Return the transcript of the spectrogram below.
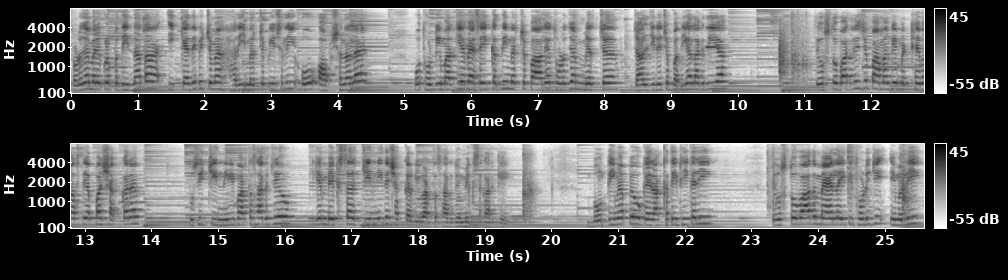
ਥੋੜਾ ਜਿਹਾ ਮੇਰੇ ਕੋਲ ਪੁਦੀਨਾ ਤਾਂ ਇੱਕ ਇਹਦੇ ਵਿੱਚ ਮੈਂ ਹਰੀ ਮਿਰਚ ਪੀਸ ਲਈ, ਉਹ ਆਪਸ਼ਨਲ ਹੈ। ਉਹ ਤੁਹਾਡੀ ਮਰਜ਼ੀ ਹੈ, ਵੈਸੇ ਇੱਕ ਅੱਧੀ ਮਿਰਚ ਪਾ ਲਿਓ ਥੋੜਾ ਜਿਹਾ ਮਿਰਚ ਜਲ ਜੀਰੇ 'ਚ ਵਧੀਆ ਲੱਗਦੀ ਆ। ਤੇ ਉਸ ਤੋਂ ਬਾਅਦ ਇਹਦੇ 'ਚ ਪਾਵਾਂਗੇ ਮਿੱਠੇ ਵਾਸਤੇ ਆਪਾਂ ਸ਼ੱਕਰ। ਤੁਸੀਂ ਚੀਨੀ ਵੀ ਵਰਤ ਸਕਦੇ ਹੋ, ਜੇ ਮਿਕਸ ਚੀਨੀ ਤੇ ਸ਼ੱਕਰ ਵੀ ਵਰਤ ਸਕਦੇ ਹੋ ਮਿਕਸ ਕਰਕੇ। ਬੂੰਦੀ ਮੈਂ ਭਿਓ ਕੇ ਰੱਖਤੀ, ਠੀਕ ਹੈ ਜੀ। ਤੇ ਉਸ ਤੋਂ ਬਾਅਦ ਮੈਂ ਲਈ ਤੀ ਥੋੜੀ ਜੀ ਇਮਲੀ।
